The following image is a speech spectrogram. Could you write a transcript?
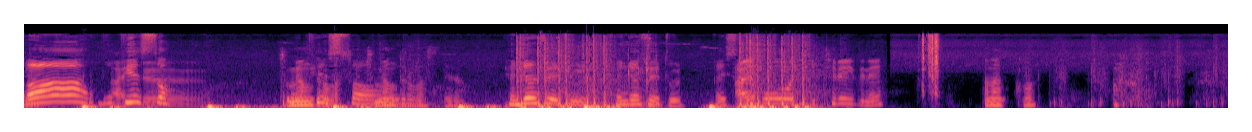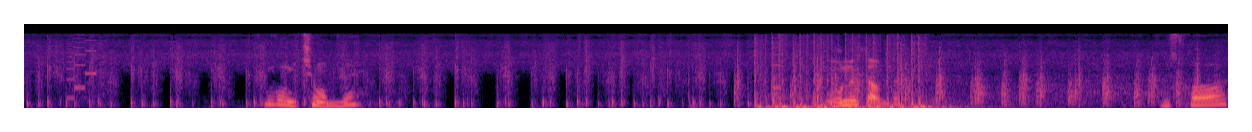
아, 못 피했어. 두명 피했어. 들어갔어요. 두 명 들어갔어요. 변전소에 둘. 변전소에 둘. 나이스. 아이고, 이 트레이드네. 하나 컷. 항공 2층 없네. 오는 사운드. 나이스 컷.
